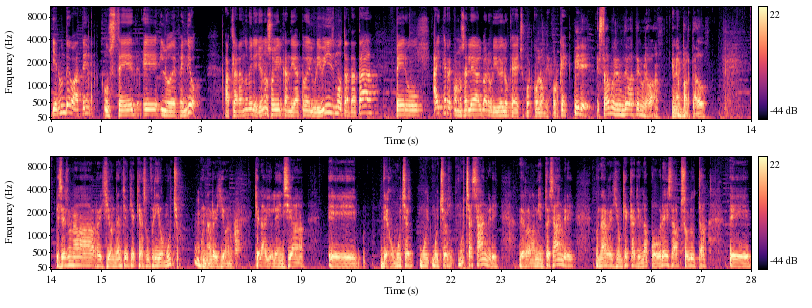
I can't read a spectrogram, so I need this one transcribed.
Y en un debate usted eh, lo defendió, aclarando, mire, yo no soy el candidato del uribismo, ta, ta, ta, pero hay que reconocerle a Álvaro Uribe lo que ha hecho por Colombia. ¿Por qué? Mire, estábamos en un debate en Urabá, en apartado. Esa es una región de Antioquia que ha sufrido mucho, una región que la violencia eh, dejó muchas, muchos, mucha sangre, derramamiento de sangre, una región que cayó en la pobreza absoluta eh,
